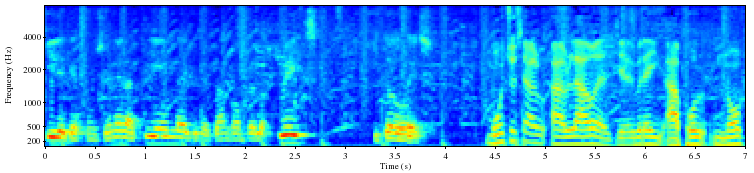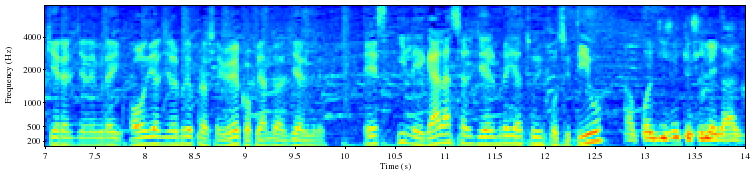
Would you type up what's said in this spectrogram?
y de que funcione la tienda, de que se puedan comprar los tweaks y todo eso. Mucho se ha hablado del jailbreak, Apple no quiere el jailbreak, odia el jailbreak, pero se vive copiando el jailbreak. ¿Es ilegal hacer jailbreak a tu dispositivo? Apple dice que es ilegal,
